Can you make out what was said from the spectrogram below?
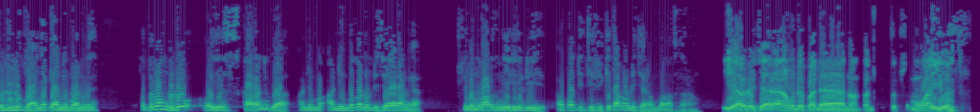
Oh dulu banyak ya anime anime. Tapi emang dulu oh ya sekarang juga anime anime kan udah jarang ya. Film kartun kayak gitu di apa di TV kita kan udah jarang banget sekarang. Iya udah jarang, udah pada Hmm. nonton YouTube semua youth.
